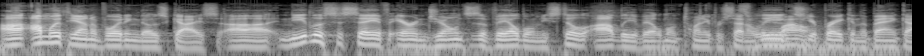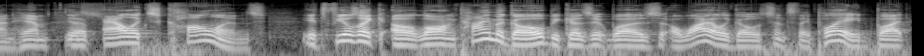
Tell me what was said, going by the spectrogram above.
uh, I'm with you on avoiding those guys. Uh, needless to say, if Aaron Jones is available and he's still oddly available in 20% of leagues, Wow. you're breaking the bank on him. Yep. Alex Collins it feels like a long time ago because it was a while ago since they played, but.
